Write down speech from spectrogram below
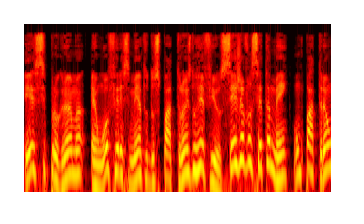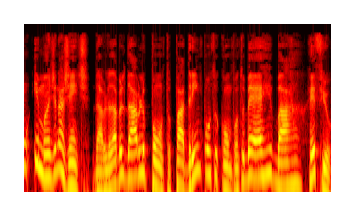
Esse programa é um oferecimento dos patrões do Refil. Seja você também um patrão e mande na gente. www.padrim.com.br barra Refil.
